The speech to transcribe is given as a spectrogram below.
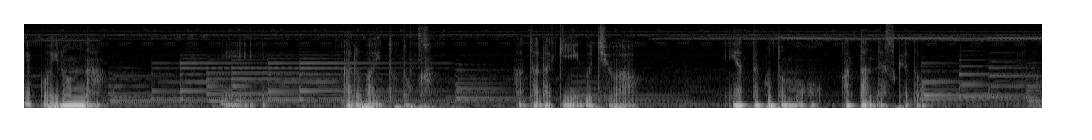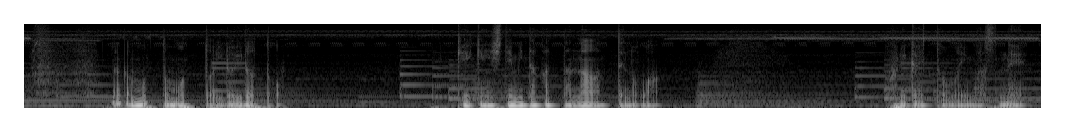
結構いろんな、えー、アルバイトとか、働き口はやったこともあったんですけど、なんかもっともっといろいろと経験してみたかったなってのは、振り返って思いますね。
